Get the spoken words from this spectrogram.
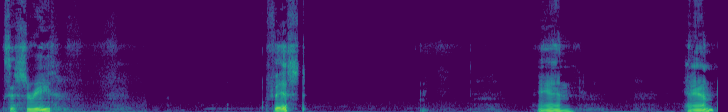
accessories. Fist. And hand.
